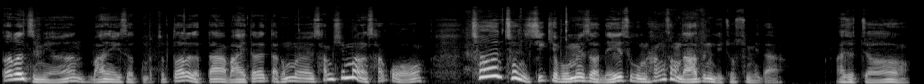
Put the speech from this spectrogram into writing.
떨어지면 만약에 여기서 좀 떨어졌다 많이 떨어졌다 그러면 30만 원 사고 천천히 지켜보면서 내수금을 항상 놔두는 게 좋습니다 아셨죠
